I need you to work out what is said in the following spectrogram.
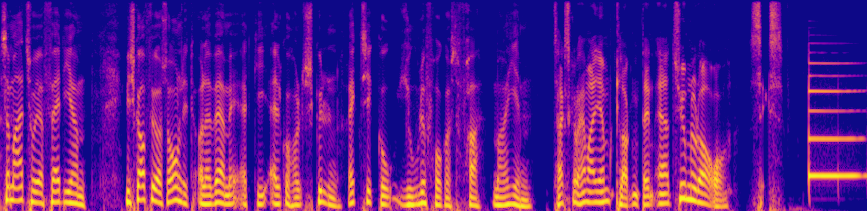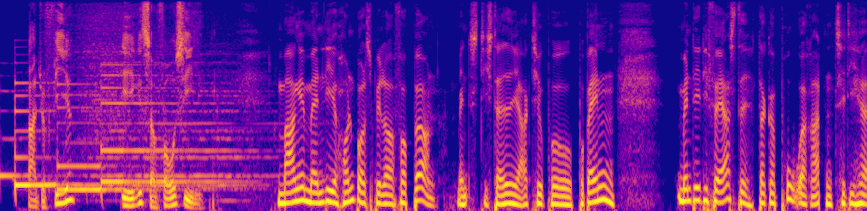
Så meget tog jeg fat i ham. Vi skal opføre os ordentligt og lade være med at give alkohol skylden. Rigtig god julefrokost fra Mariemme. Tak skal du have, Mariam. Klokken den er 20 minutter over 6. Radio 4. Ikke så forudsigeligt. Mange mandlige håndboldspillere får børn, mens de stadig er aktive på, på banen. Men det er de færreste, der gør brug af retten til de her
